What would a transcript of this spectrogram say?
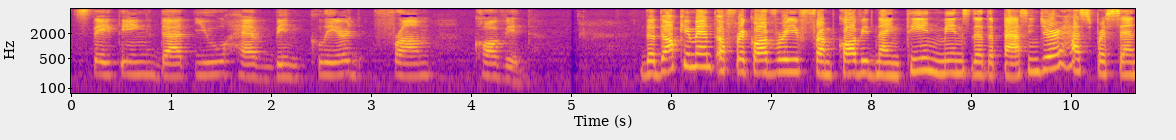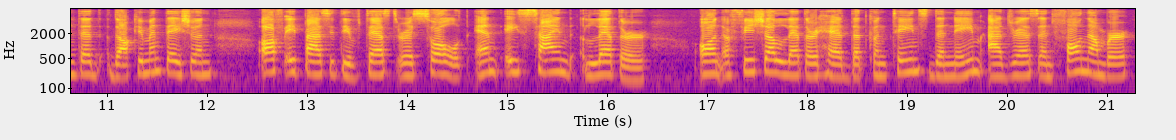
stating that you have been cleared from COVID. The document of recovery from COVID-19 means that the passenger has presented documentation of a positive test result and a signed letter on official letterhead that contains the name, address, and phone number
